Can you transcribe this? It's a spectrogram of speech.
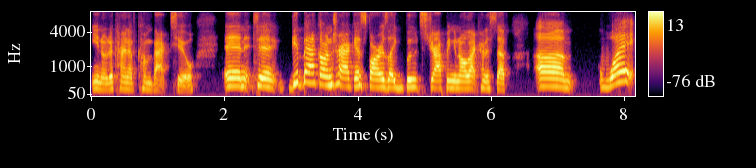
you know, to kind of come back to. And to get back on track as far as like bootstrapping and all that kind of stuff, um, what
